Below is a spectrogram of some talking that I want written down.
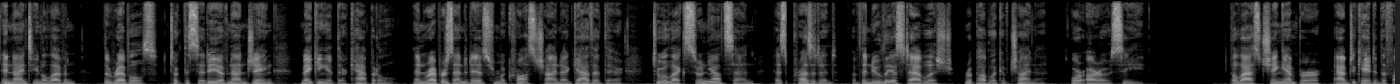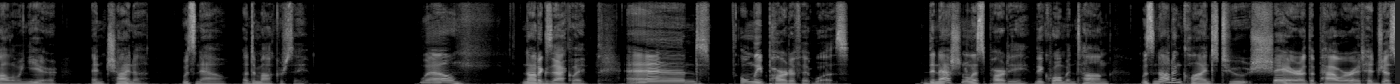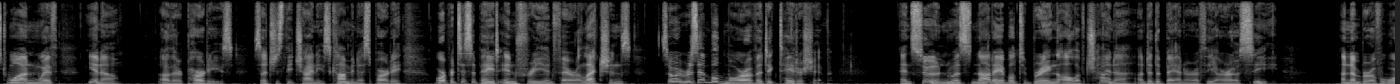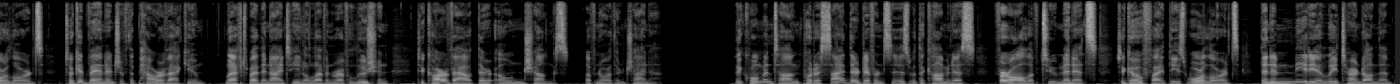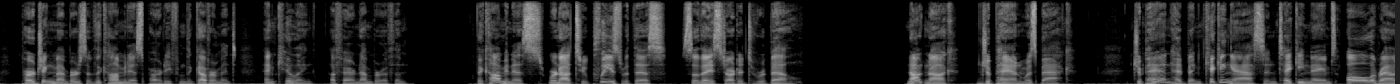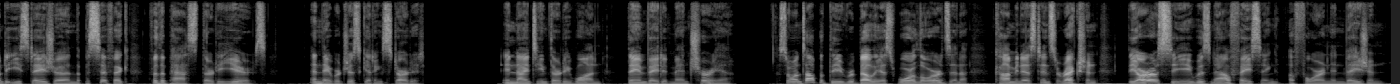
In 1911, the rebels took the city of Nanjing, making it their capital, and representatives from across China gathered there to elect Sun Yat sen as president of the newly established Republic of China or ROC. The last Qing emperor abdicated the following year, and China was now a democracy. Well, not exactly, and only part of it was. The Nationalist Party, the Kuomintang, was not inclined to share the power it had just won with, you know, other parties, such as the Chinese Communist Party, or participate in free and fair elections, so it resembled more of a dictatorship. And Sun was not able to bring all of China under the banner of the ROC. A number of warlords took advantage of the power vacuum left by the 1911 revolution to carve out their own chunks of northern China. The Kuomintang put aside their differences with the Communists for all of two minutes to go fight these warlords, then immediately turned on them, purging members of the Communist Party from the government and killing a fair number of them. The Communists were not too pleased with this, so they started to rebel. Knock knock, Japan was back. Japan had been kicking ass and taking names all around East Asia and the Pacific for the past 30 years, and they were just getting started. In 1931, they invaded Manchuria. So, on top of the rebellious warlords and a communist insurrection, the ROC was now facing a foreign invasion.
